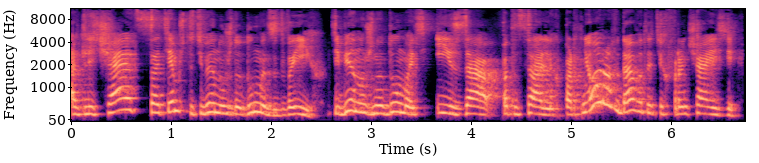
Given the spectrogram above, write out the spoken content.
отличается тем, что тебе нужно думать за двоих. Тебе нужно думать и за потенциальных партнеров, да, вот этих франчайзи,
